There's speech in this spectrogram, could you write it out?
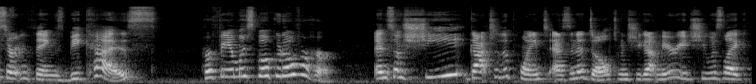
certain things because her family spoke it over her." And so she got to the point as an adult when she got married, she was like,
